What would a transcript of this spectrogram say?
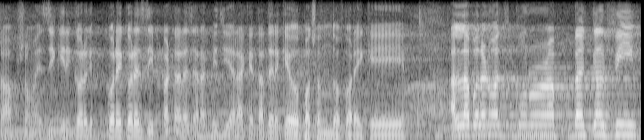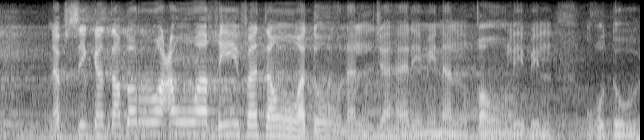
সব সময় জিকির করে করে করে জিব্বাটারে যারা ভিজিয়ে রাখে তাদেরকেও পছন্দ করে কে আল্লাহ বলেন ওয়াজকুর রাব্বাকা ফি نفسك تضرعا وخيفة ودون الجهر من القول بالغدو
